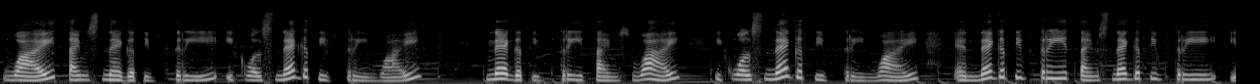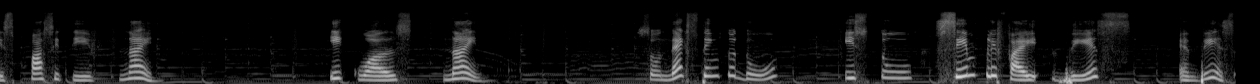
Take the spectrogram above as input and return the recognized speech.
y times negative 3 equals negative 3y. Negative 3 times y equals negative 3y. And negative 3 times negative 3 is positive 9 equals 9. So next thing to do is to simplify this and this.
